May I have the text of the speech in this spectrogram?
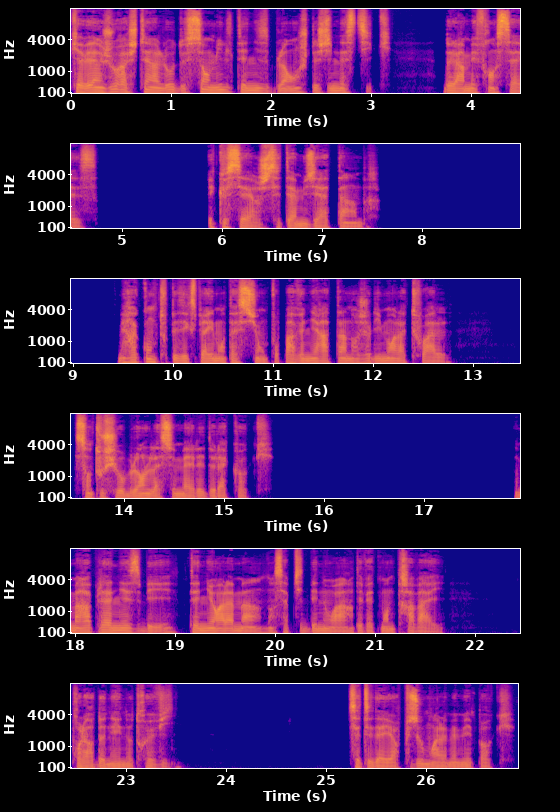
qui avait un jour acheté un lot de cent mille tennis blanches de gymnastique de l'armée française, et que Serge s'était amusé à teindre. Mais raconte toutes les expérimentations pour parvenir à teindre joliment la toile, sans toucher au blanc de la semelle et de la coque. Ça m'a rappelé Agnès B, teignant à la main, dans sa petite baignoire, des vêtements de travail, pour leur donner une autre vie. C'était d'ailleurs plus ou moins à la même époque.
